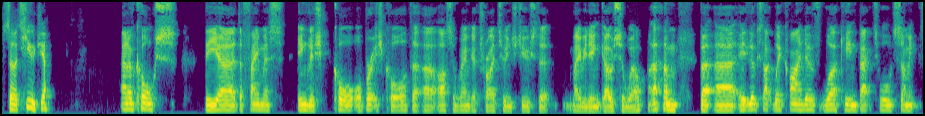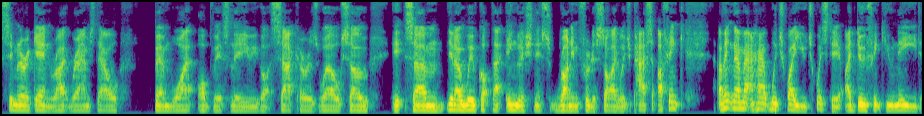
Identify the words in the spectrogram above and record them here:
so it's huge. Yeah and of course the uh, the famous English core or British core that uh, Arsene Wenger tried to introduce that maybe didn't go so well. Um, but uh, it looks like we're kind of working back towards something similar again, right? Ramsdale, Ben White, obviously we got Saka as well. So it's um, you know we've got that Englishness running through the side, which Pas. I think I think no matter how which way you twist it, I do think you need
